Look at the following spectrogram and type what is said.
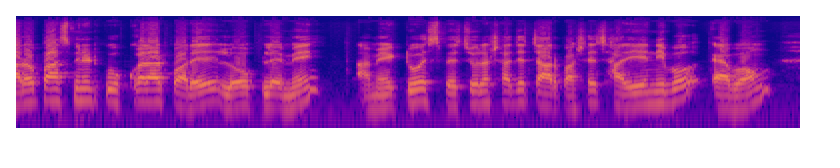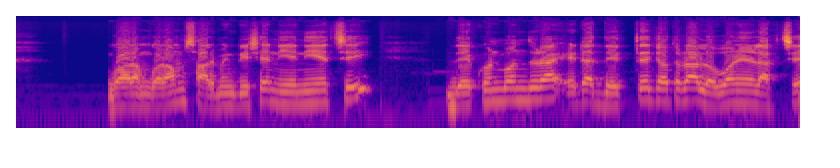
আরও পাঁচ মিনিট কুক করার পরে লো ফ্লেমে আমি একটু স্পেচুলার সাহায্যে চারপাশে ছাড়িয়ে নিব এবং গরম গরম সার্ভিং ডিশে নিয়ে নিয়েছি। দেখুন বন্ধুরা, এটা দেখতে যতটা লোভনীয় লাগছে,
